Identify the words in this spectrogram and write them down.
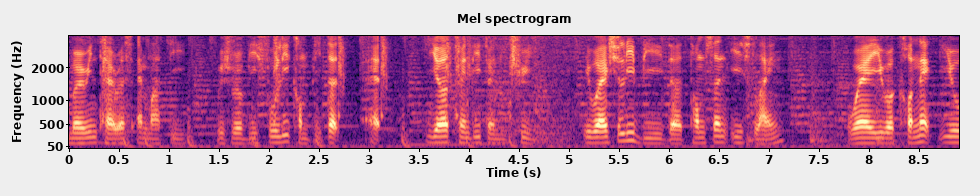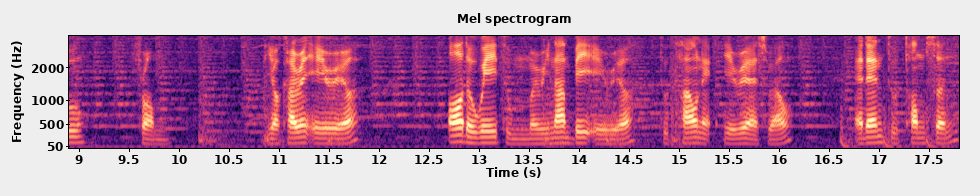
Marine Terrace MRT, which will be fully completed at year 2023. It will actually be the Thomson East line, where it will connect you from your current area all the way to Marina Bay area, to town area as well, and then to Thomson,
